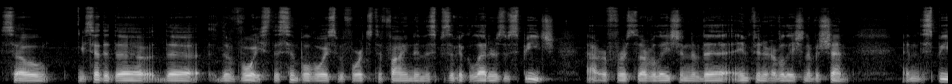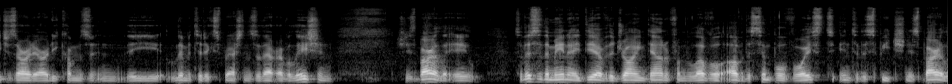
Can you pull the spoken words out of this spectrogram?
So we said that the the the voice, the simple voice, before it's defined in the specific letters of speech, that refers to the revelation of the infinite revelation of Hashem, and the speech is already already comes in the limited expressions of that revelation. She's bar so this is the main idea of the drawing down from the level of the simple voice to, into the speech. We explained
